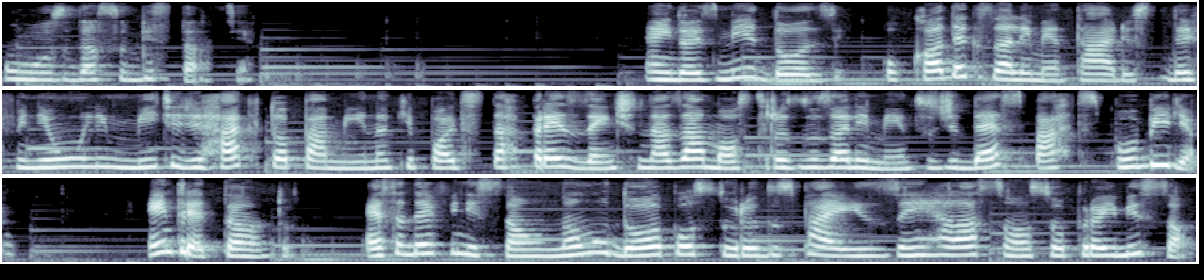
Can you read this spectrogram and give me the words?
o uso da substância. Em 2012, o Codex Alimentários definiu um limite de ractopamina que pode estar presente nas amostras dos alimentos de 10 partes por bilhão. Entretanto, essa definição não mudou a postura dos países em relação à sua proibição,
